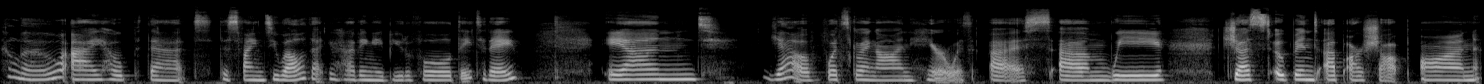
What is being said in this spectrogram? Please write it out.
Hello, I hope that this finds you well, that you're having a beautiful day today. And yeah, what's going on here with us? Um, we just opened up our shop on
